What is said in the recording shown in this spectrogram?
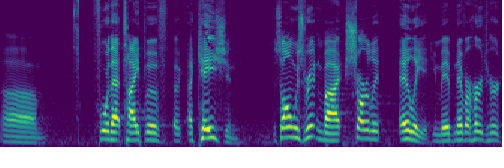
um, for that type of uh, occasion. The song was written by Charlotte Elliott. You may have never heard her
